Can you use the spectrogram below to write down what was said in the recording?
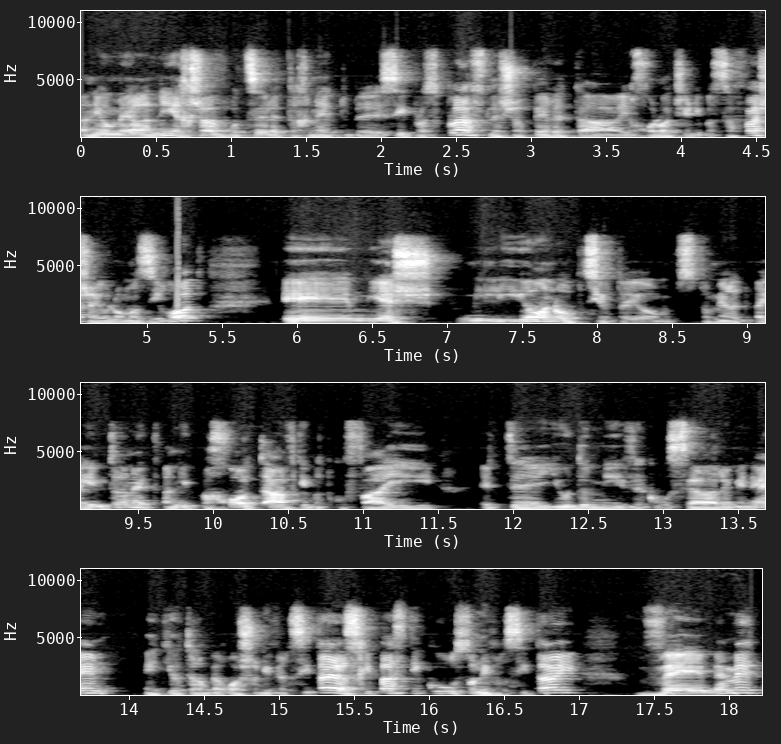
אני אומר, אני עכשיו רוצה לתכנת ב-C++, לשפר את היכולות שלי בשפה שהיו לא מזהירות. אמ, יש מיליון אופציות היום, זאת אומרת באינטרנט, אני פחות אהבתי בתקופה ההיא את יודמי אה, וקורסרה למיניהם, הייתי יותר בראש אוניברסיטאי, אז חיפשתי קורס אוניברסיטאי, ובאמת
